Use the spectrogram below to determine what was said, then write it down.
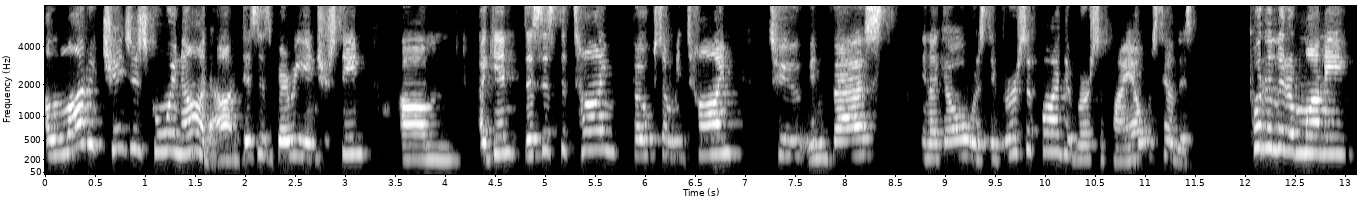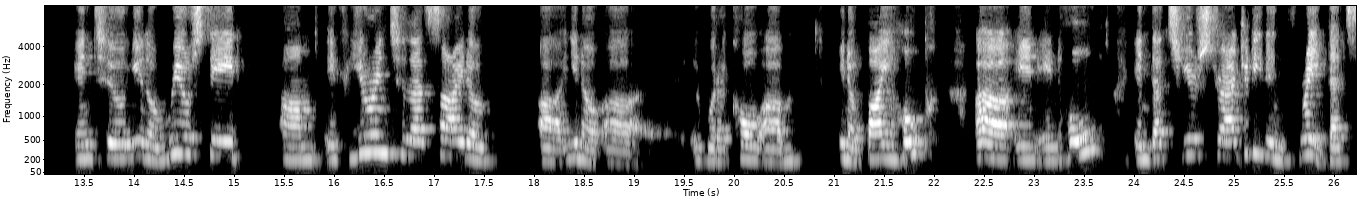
a lot of changes going on. Uh, this is very interesting. Um, again, this is the time, folks. I mean, time to invest. And like I always diversify, diversify. I always tell this: put a little money into you know real estate. Um, if you're into that side of uh, you know uh, what I call um, you know buying hope uh, in in hold, and that's your strategy, then great. That's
